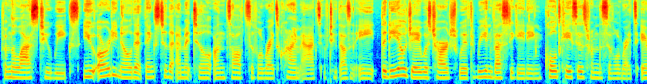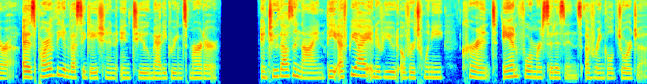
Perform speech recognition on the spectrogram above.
from the last two weeks, you already know that thanks to the Emmett Till Unsolved Civil Rights Crime Act of 2008, the DOJ was charged with reinvestigating cold cases from the civil rights era. As part of the investigation into Mattie Green's murder, in 2009, the FBI interviewed over 20 current and former citizens of Ringgold, Georgia.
